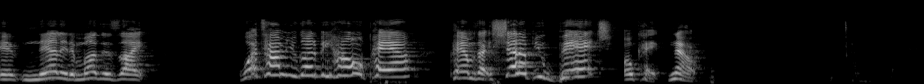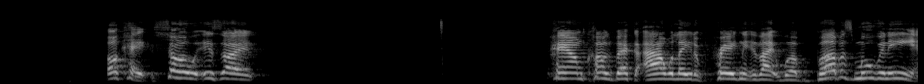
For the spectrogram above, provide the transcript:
and Nelly, the mother's like, what time are you going to be home, Pam? Pam's like, shut up, you bitch. Okay, now. Okay, so it's like Pam comes back an hour later pregnant and like, well, Bubba's moving in.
